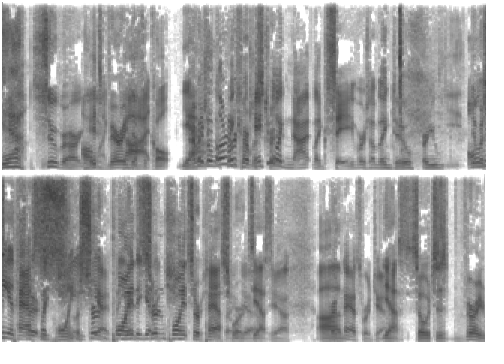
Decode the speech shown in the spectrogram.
Yeah, Super hard game. Oh it's very God. difficult. Yeah. I mean, the Especially learning first curve was Can't you great. like not like save or something too? Or you Only at pass- certain like, points. Certain Yeah, but you had to points, get, certain like, points cheats are or passwords. Yeah, yes, Yeah. Um, or password. Yeah. yes. So it's just very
